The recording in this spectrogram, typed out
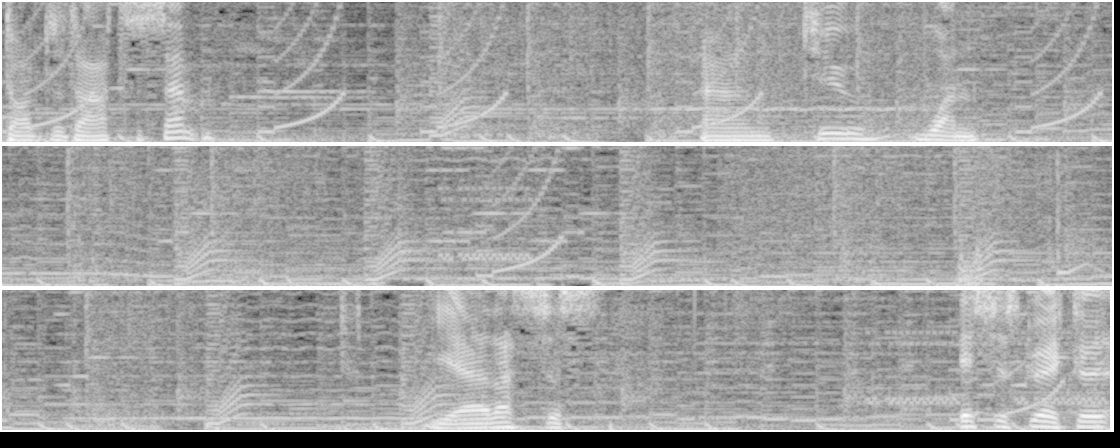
Dodge the dart system. And two, one. Yeah, that's just... It's just great. Uh,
